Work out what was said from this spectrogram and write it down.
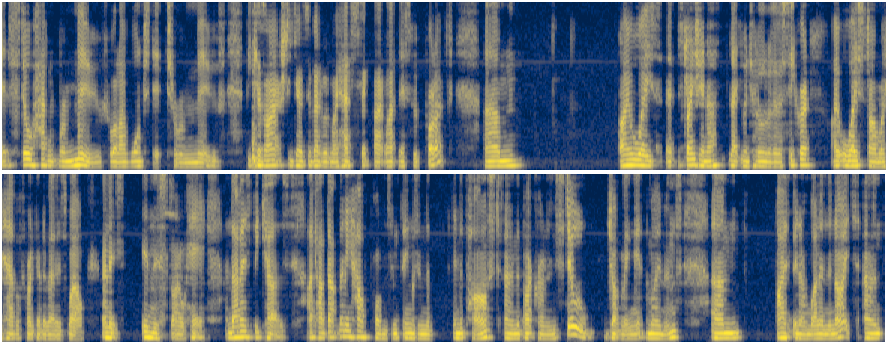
it still hadn't removed what I wanted it to remove because I actually go to bed with my hair slicked back like this with product. Um, I always, strangely enough, let you into a little bit of a secret. I always style my hair before I go to bed as well, and it's in this style here. And that is because I've had that many health problems and things in the in the past and in the background, and still juggling at the moment. Um, I've been unwell in the night, and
